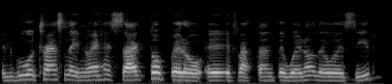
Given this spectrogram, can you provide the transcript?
el Google Translate no es exacto, pero es bastante bueno, debo decir.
